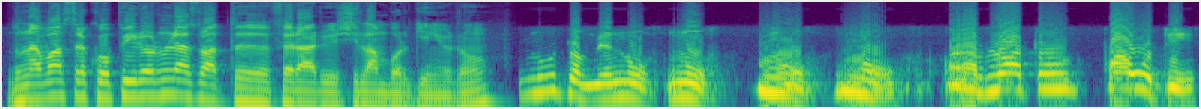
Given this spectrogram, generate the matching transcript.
Dumneavoastră copiilor nu le-ați luat uh, ferrari și lamborghini nu? Nu, domnule, nu, nu, nu, nu. Am luat un Audi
